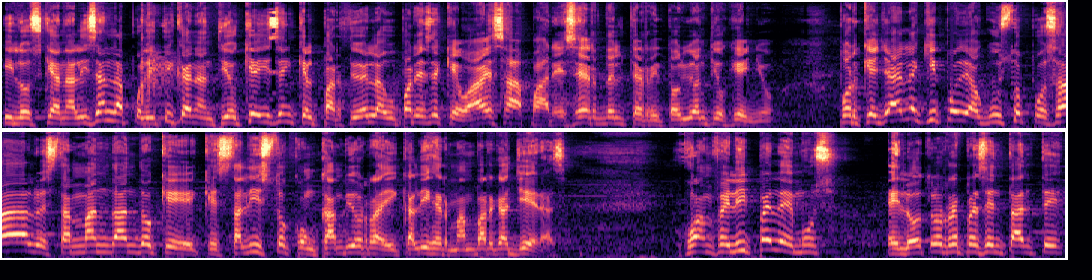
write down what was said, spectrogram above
Y los que analizan la política en Antioquia dicen que el partido de la U parece que va a desaparecer del territorio antioqueño, porque ya el equipo de Augusto Posada lo están mandando que, está listo con Cambio Radical y Germán Vargas Lleras. Juan Felipe Lemos, el otro representante,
